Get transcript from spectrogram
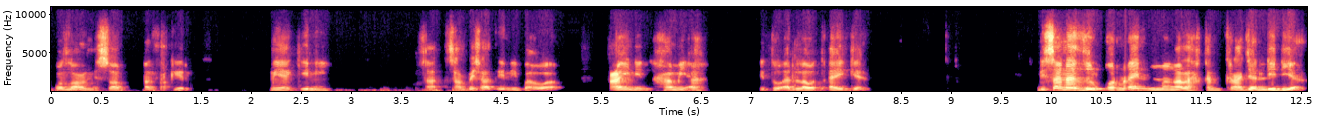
Wallahu a'lam Al-Fakir meyakini saat, sampai saat ini bahwa ainin hami'ah itu adalah laut Aiga. Di sana Zulkarnain mengalahkan kerajaan Lydia.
